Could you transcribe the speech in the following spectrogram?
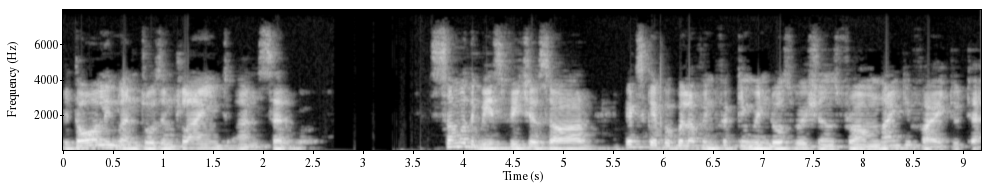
with all-in-one Trojan client and server. Some of the Beast features are it's capable of infecting Windows versions from 95 to 10.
